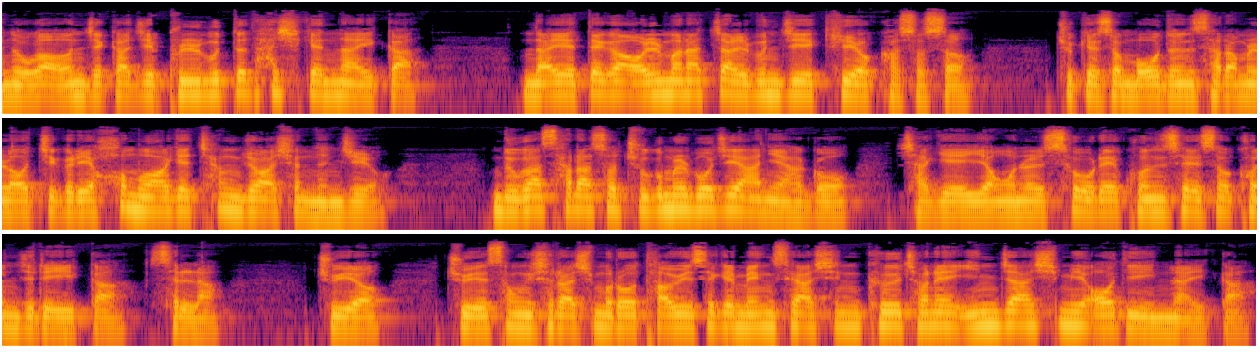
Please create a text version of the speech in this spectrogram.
노가 언제까지 불붙듯 하시겠나이까? 나의 때가 얼마나 짧은지 기억하소서. 주께서 모든 사람을 어찌 그리 허무하게 창조하셨는지요. 누가 살아서 죽음을 보지 아니하고 자기의 영혼을 스올의 권세에서 건지리이까? 셀라. 주여 주의 성실하심으로 다윗에게 맹세하신 그 전에 인자하심이 어디 있나이까?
